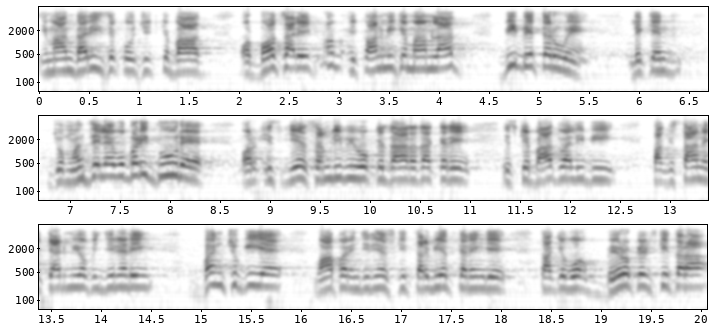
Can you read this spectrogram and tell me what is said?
ईमानदारी से कोशिश के बाद और बहुत सारे इकॉनमी के मामला भी बेहतर हुए हैं। लेकिन जो मंजिल है वो बड़ी दूर है और इस, ये असम्बली भी वो किरदार अदा करे। इसके बाद वाली भी पाकिस्तान एकेडमी ऑफ़ इंजीनियरिंग बन चुकी है। वहाँ पर इंजीनियर्स की तरबियत करेंगे ताकि वो ब्यूरोक्रेट्स की तरह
